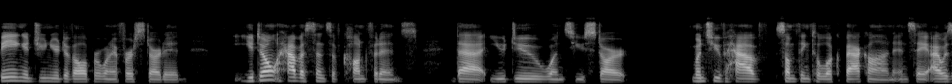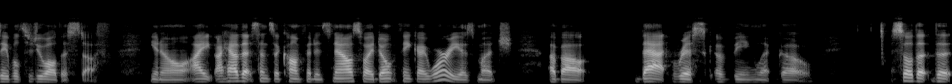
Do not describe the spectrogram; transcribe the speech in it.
being a junior developer when I first started, you don't have a sense of confidence that you do once you start once you have something to look back on and say i was able to do all this stuff you know I, I have that sense of confidence now so i don't think i worry as much about that risk of being let go. So that the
